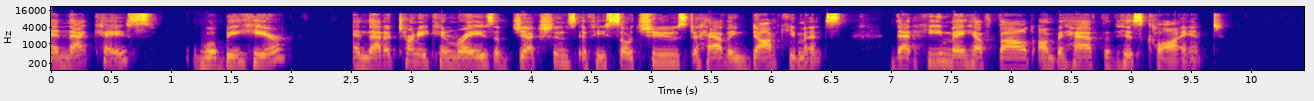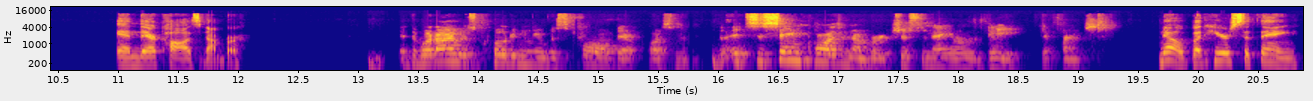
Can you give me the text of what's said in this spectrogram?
in that case will be here and that attorney can raise objections if he so choose to having documents that he may have filed on behalf of his client and their cause number. What I was quoting you was all their cause. It's the same cause number, it's just an A or B difference. No, but here's the thing.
